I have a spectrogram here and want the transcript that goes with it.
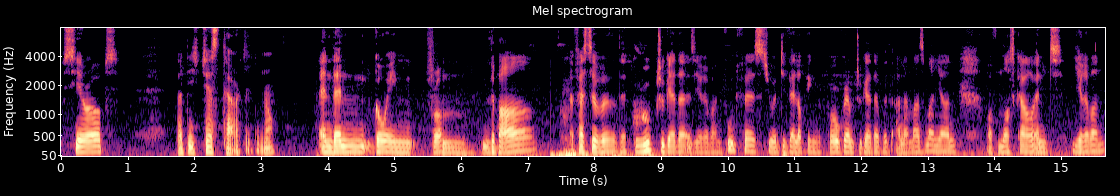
syrups. But it's just started you know? And then going from the bar, a festival that grouped together as Yerevan Food Fest, you are developing the program together with Anna Mazmanyan of Moscow and Yerevan.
